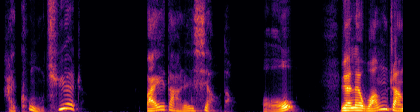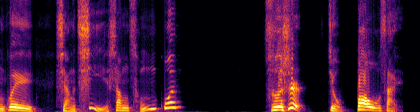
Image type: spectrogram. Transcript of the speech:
还空缺着。白大人笑道：“哦，原来王掌柜想弃商从官，此事就包在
